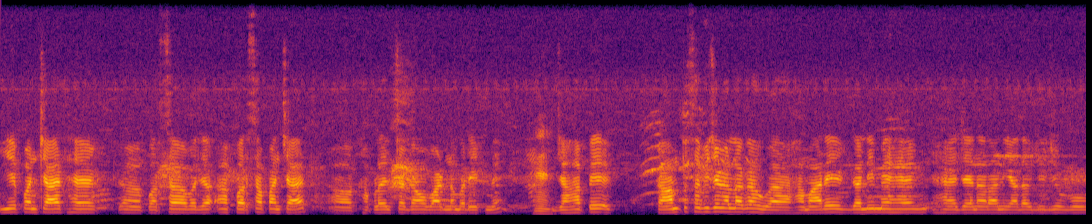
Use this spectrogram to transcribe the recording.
ये पंचायत है परसा बाज़ार परसा पंचायत खपड़ेलचा गाँव वार्ड नंबर एक में जहाँ पे काम तो सभी जगह लगा हुआ है। हमारे गली में है है जयनारायण यादव जी जो वो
